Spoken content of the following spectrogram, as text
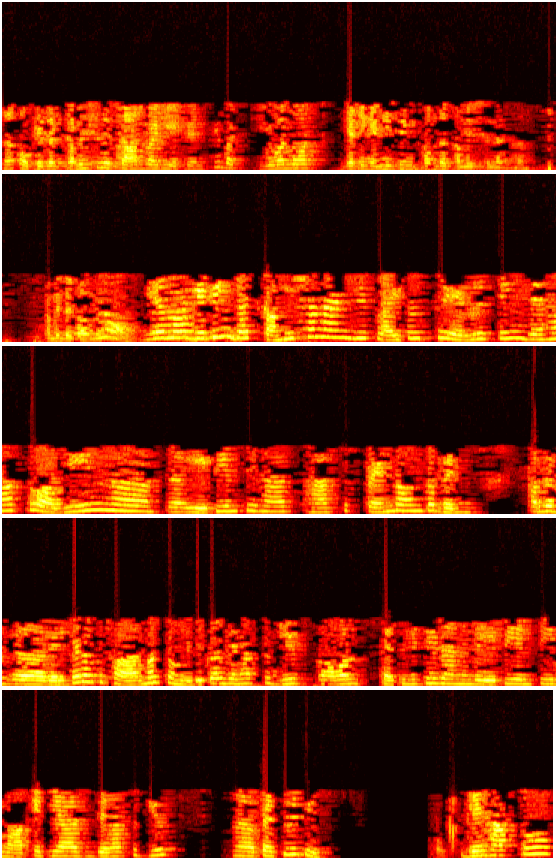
Uh, Okay, the commission is charged by the APMC, but you are not getting anything from the commission as. I mean, the government. No, we are not getting that commission and this license fee, everything, they have to again, uh, the APMC has, has to spend on the ben- for the uh, welfare of the farmers only because they have to give all facilities and in the APMC market yards, they have to give uh, facilities. They have to,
